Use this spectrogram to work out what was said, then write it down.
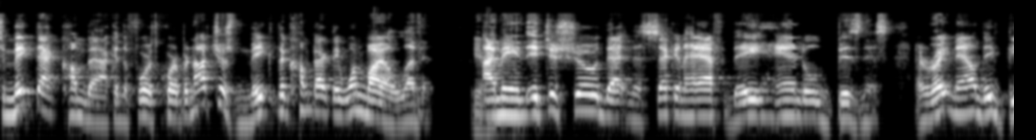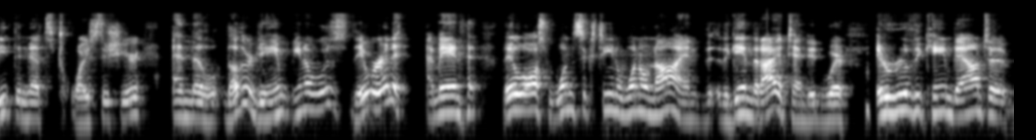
to make that comeback in the fourth quarter, but not just make the comeback, they won by 11. Yeah. I mean, it just showed that in the second half, they handled business. And right now, they've beat the Nets twice this year. And the, the other game, you know, was they were in it. I mean, they lost 116 and 109, the, the game that I attended, where it really came down to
